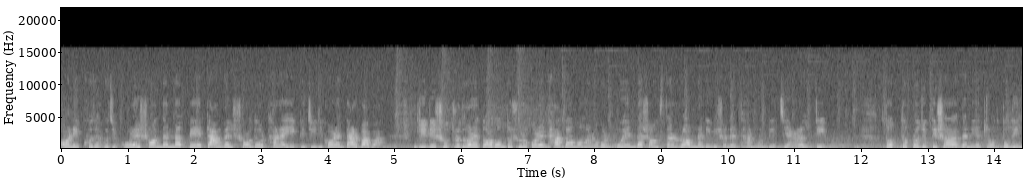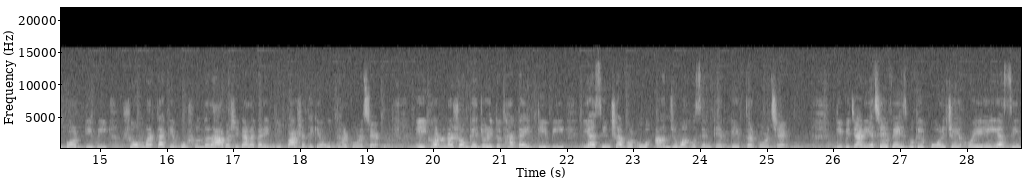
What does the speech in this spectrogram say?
অনেক খোঁজাখুঁজি করে সন্ধান না পেয়ে টাঙ্গাইল সদর থানায় একটি জিডি করেন তার বাবা। জিডির সূত্র ধরে তদন্ত শুরু করে ঢাকা মহানগর গোয়েন্দা সংস্থার রমনা ডিভিশনের ধানমন্ডি জেনারেল টিম। তথ্য প্রযুক্তির সহায়তা নিয়ে চোদ্দ দিন পর ডিবি সোমবার তাকে বসুন্ধরা আবাসিক এলাকার একটি বাসা থেকে উদ্ধার করেছে। এই ঘটনার সঙ্গে জড়িত থাকায় ডিবি, ইয়াসিন সাগর ও আঞ্জুমা হোসেনকে গ্রেফতার করেছে। ডিবি জানিয়েছে, ফেসবুকে পরিচয় হয়ে ইয়াসিন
